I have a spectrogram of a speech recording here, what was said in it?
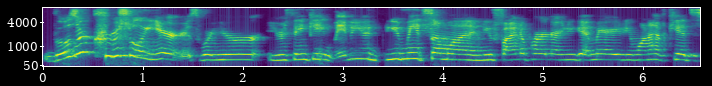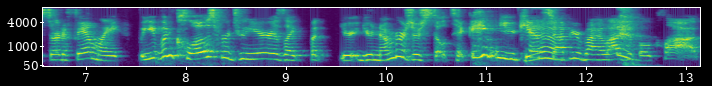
those are crucial years where you're, you're thinking maybe you, you meet someone and you find a partner and you get married and you want to have kids, start a family, but you've been closed for two years. Like, but your, your numbers are still ticking. you can't yeah. stop your biological clock.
